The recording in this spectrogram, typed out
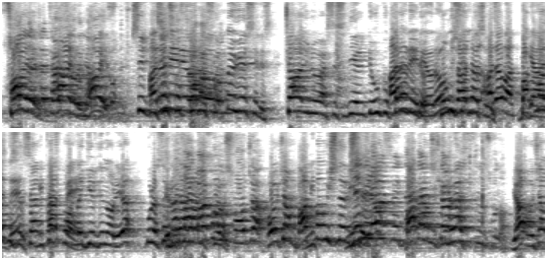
son Hayır, derece ters hayır, yorum hayır. yapıyorsunuz. Siz, Ara siz komisyonda üyesiniz. Çağ Üniversitesi diyelim ki hukuktan Ara veriyorum. Komisyondasınız. Zaten ara vakti Bakmaz geldi. mısın? Sen Mithat kaç puanla girdin oraya? Burası E, kaç puan bakmamış mı hocam? Hocam bakmamışlar işte. Ne ya. münasebet, nereden çıkartıyorsunuz bunu? Ya hocam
